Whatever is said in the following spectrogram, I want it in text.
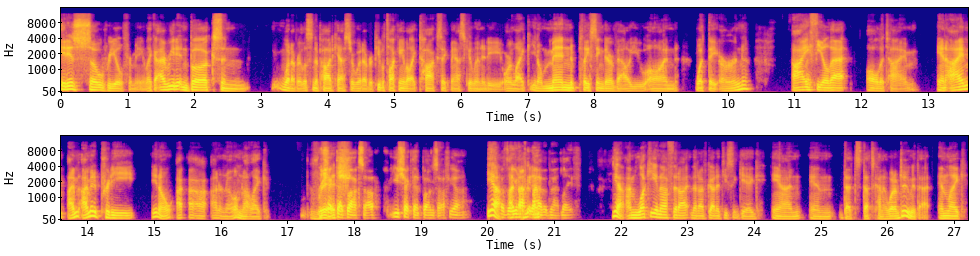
it is so real for me. Like i read it in books and whatever listen to podcasts or whatever people talking about like toxic masculinity or like you know men placing their value on what they earn. I right. feel that all the time. And i'm i'm i'm in a pretty you know I, I i don't know i'm not like rich. You check that box off. You check that box off. Yeah. Yeah. You're not going to have a bad life. Yeah. I'm lucky enough that I, that I've got a decent gig and, and that's, that's kind of what I'm doing with that. And like,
